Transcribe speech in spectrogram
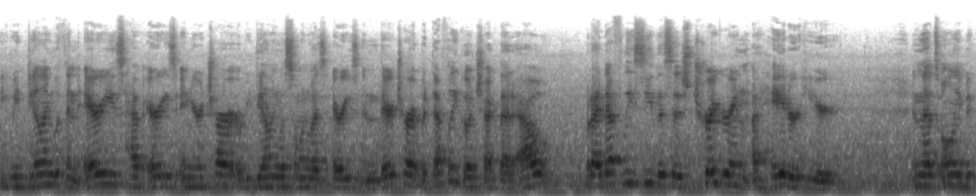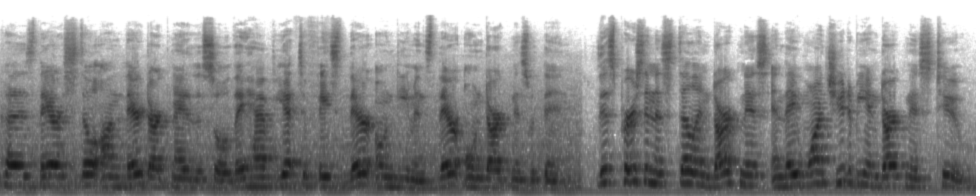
You can be dealing with an Aries, have Aries in your chart, or be dealing with someone who has Aries in their chart, but definitely go check that out. But I definitely see this as triggering a hater here. And that's only because they are still on their dark night of the soul. They have yet to face their own demons, their own darkness within this person is still in darkness and they want you to be in darkness too.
